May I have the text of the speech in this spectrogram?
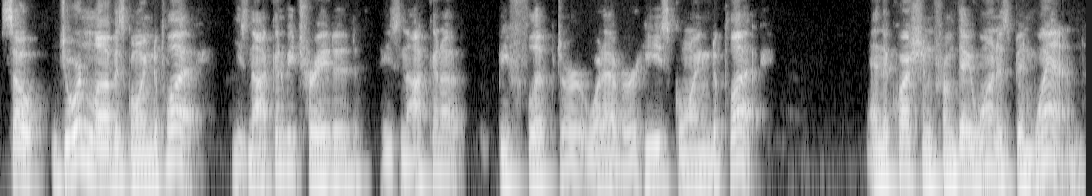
So Jordan Love is going to play. He's not going to be traded. He's not going to be flipped or whatever. He's going to play. And the question from day one has been when.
